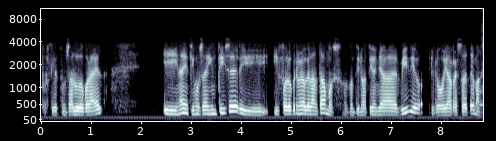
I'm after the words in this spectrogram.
por cierto, un saludo para él. Y nada, hicimos ahí un teaser y, y fue lo primero que lanzamos. A continuación ya el vídeo y luego ya el resto de temas.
